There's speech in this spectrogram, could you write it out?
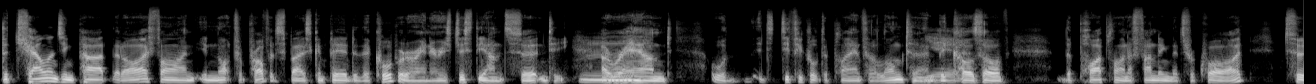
the challenging part that I find in not for profit space compared to the corporate arena is just the uncertainty Mm. around, or it's difficult to plan for the long term Yeah. because of the pipeline of funding that's required to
